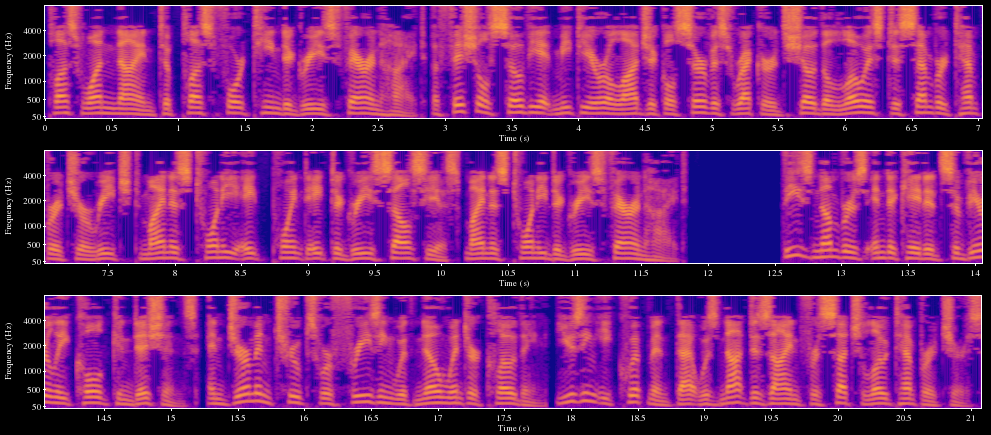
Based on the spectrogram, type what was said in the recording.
plus 19 to plus 14 degrees Fahrenheit. Official Soviet Meteorological Service records show the lowest December temperature reached minus 28.8 degrees Celsius, minus 20 degrees Fahrenheit. These numbers indicated severely cold conditions, and German troops were freezing with no winter clothing, using equipment that was not designed for such low temperatures.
